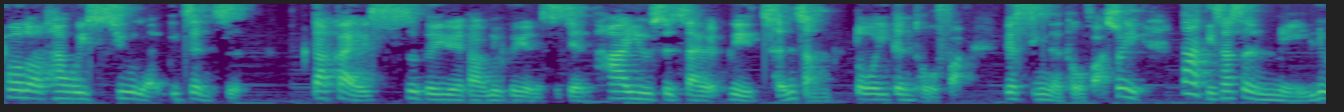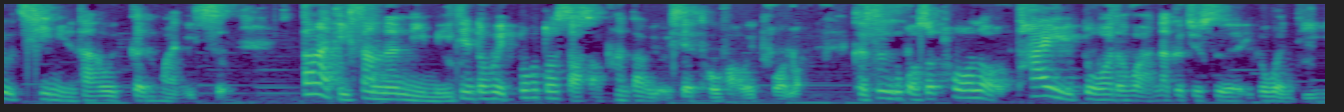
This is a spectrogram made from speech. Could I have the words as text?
脱落它会休了一阵子。大概四个月到六个月的时间，它又是在会成长多一根头发，一个新的头发，所以大体上是每六七年它会更换一次。大体上呢，你每天都会多多少少看到有一些头发会脱落。可是如果说脱落太多的话，那个就是一个问题，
